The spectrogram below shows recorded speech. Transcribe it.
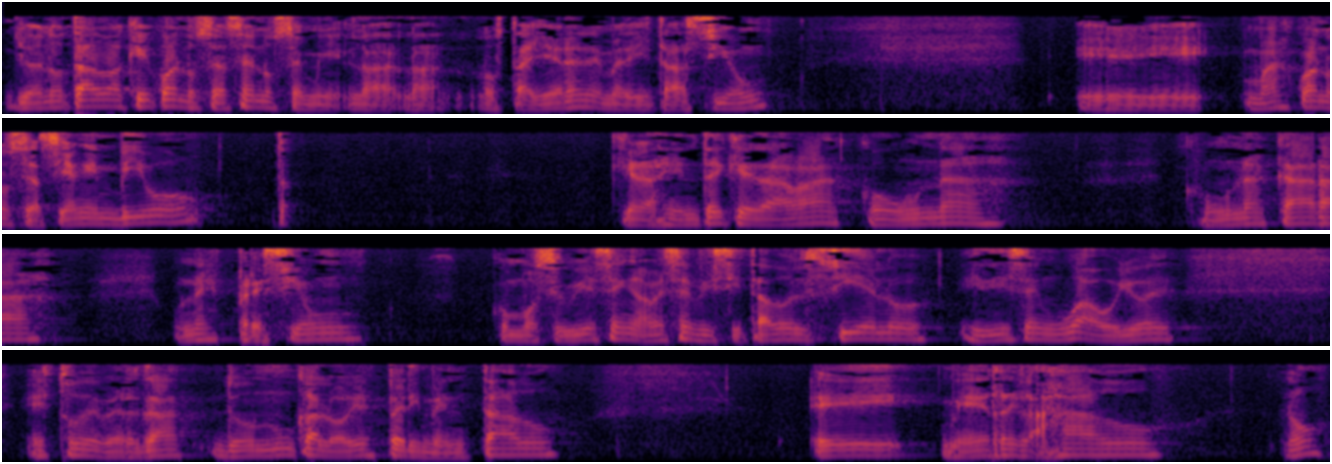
Yo he notado aquí cuando se hacen los, los talleres de meditación, eh, más cuando se hacían en vivo, que la gente quedaba con una, con una cara, una expresión como si hubiesen a veces visitado el cielo y dicen, wow, yo esto de verdad, yo nunca lo había experimentado, me he relajado, ¿no?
